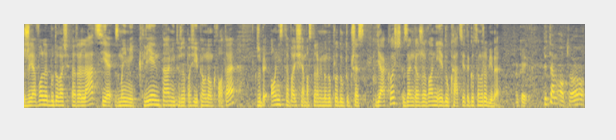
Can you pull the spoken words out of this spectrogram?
że ja wolę budować relacje z moimi klientami, którzy zapłacili pełną kwotę, żeby oni stawali się ambasadorami mojego produktu przez jakość, zaangażowanie i edukację tego, co my robimy. Okej. Pytam o to,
